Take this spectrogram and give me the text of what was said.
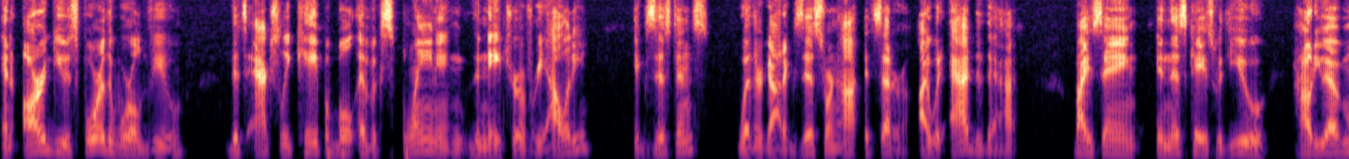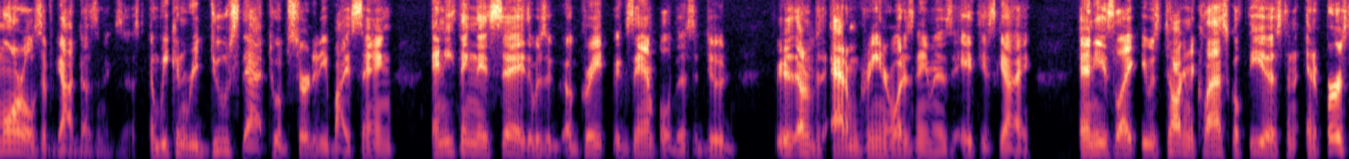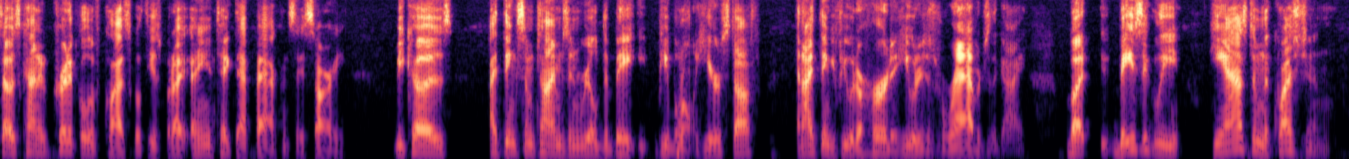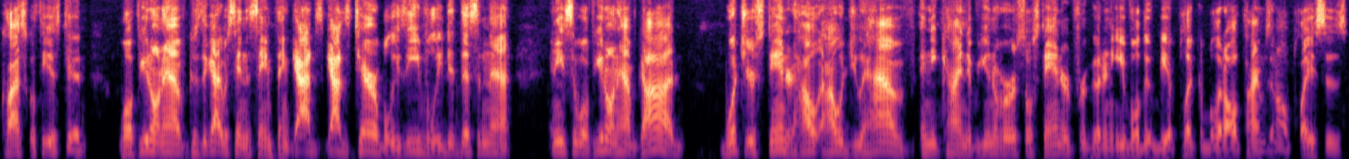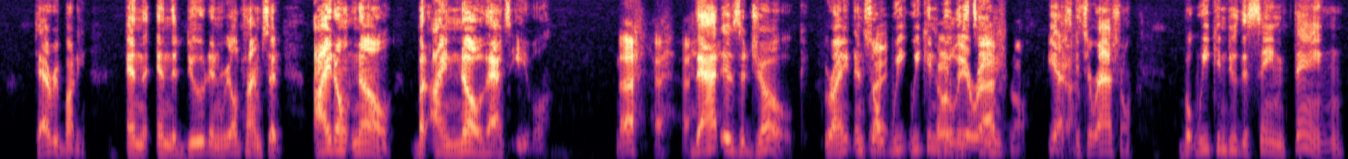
and argues for the worldview that's actually capable of explaining the nature of reality existence whether god exists or not etc i would add to that by saying in this case with you how do you have morals if God doesn't exist? And we can reduce that to absurdity by saying anything they say. There was a, a great example of this. A dude, I don't know if it's Adam Green or what his name is, atheist guy. And he's like, he was talking to classical theists. And, and at first I was kind of critical of classical theists, but I, I need to take that back and say sorry. Because I think sometimes in real debate, people don't hear stuff. And I think if he would have heard it, he would have just ravaged the guy. But basically, he asked him the question, classical theist did well, if you don't have, because the guy was saying the same thing, God's God's terrible, he's evil, he did this and that, and he said, well, if you don't have God, what's your standard? How how would you have any kind of universal standard for good and evil that would be applicable at all times and all places to everybody? And and the dude in real time said, I don't know, but I know that's evil. that is a joke, right? And so right. we we can totally do the irrational. Same, yes, yeah. it's irrational, but we can do the same thing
